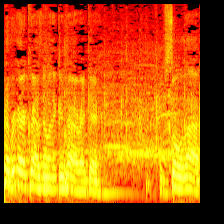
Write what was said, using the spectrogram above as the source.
Give it up for Eric Krasno on the guitar right there. From Soulive.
